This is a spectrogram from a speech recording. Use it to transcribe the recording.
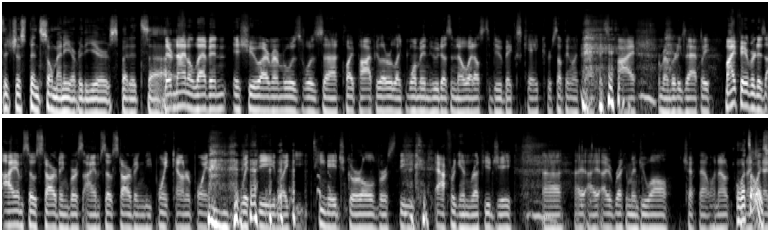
there's just been so many over the years, but it's uh, their 9/11 issue. I remember was was uh, quite popular. Like woman who doesn't know what else to do bakes cake or something like that. I remember it exactly. My favorite is I am so starving versus I am so starving. The point counterpoint with the like teenage girl versus the African refugee. Uh, I, I, I recommend you all check that one out. What's always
